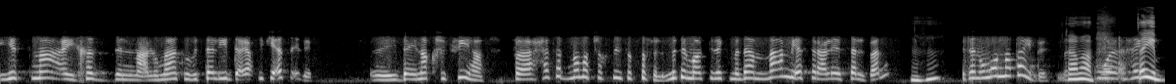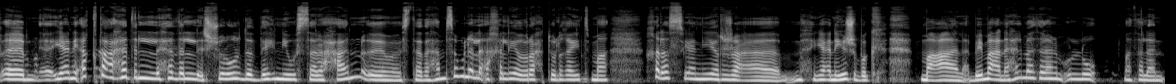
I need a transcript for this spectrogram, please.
يسمع يخزن معلومات وبالتالي يبدأ يعطيكي أسئلة يبدأ يناقشك فيها. فحسب نمط شخصية الطفل مثل ما قلت لك ما دام ما عم يأثر عليه سلبا اذا أمورنا طيبة. تمام. طيب يعني أقطع هذا هذا الشرود الذهني والسرحان أستاذة همسة ولا لا؟ اخليه راحته لغاية ما خلص يعني يرجع يعني يشبك معانا. بمعنى هل مثلا نقول له مثلا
